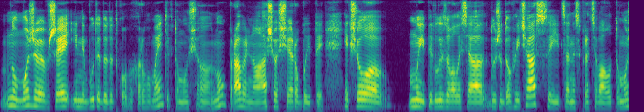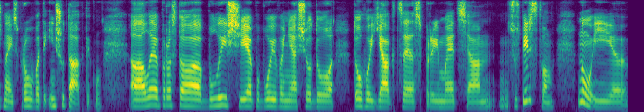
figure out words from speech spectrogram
Ну, може вже і не бути додаткових аргументів, тому що ну правильно, а що ще робити? Якщо ми підлизувалися дуже довгий час, і це не спрацювало, то можна і спробувати іншу тактику. Але просто були ще побоювання щодо того, як це сприйметься суспільством. Ну і е,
